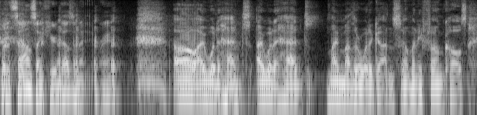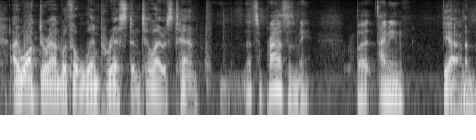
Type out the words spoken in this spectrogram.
what it sounds like here, doesn't it? Right. Oh, I would have had I would have had my mother would have gotten so many phone calls. I walked around with a limp wrist until I was 10. That surprises me, but I mean, Yeah. Um,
